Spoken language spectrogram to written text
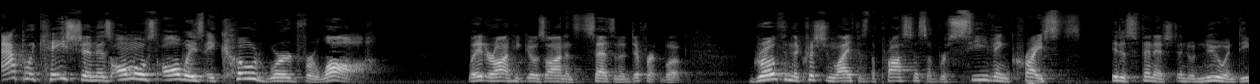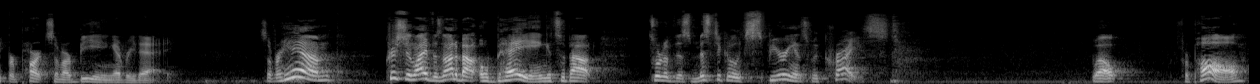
Application is almost always a code word for law. Later on, he goes on and says in a different book Growth in the Christian life is the process of receiving Christ's it is finished into new and deeper parts of our being every day. So for him, Christian life is not about obeying, it's about sort of this mystical experience with Christ. Well, for Paul,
